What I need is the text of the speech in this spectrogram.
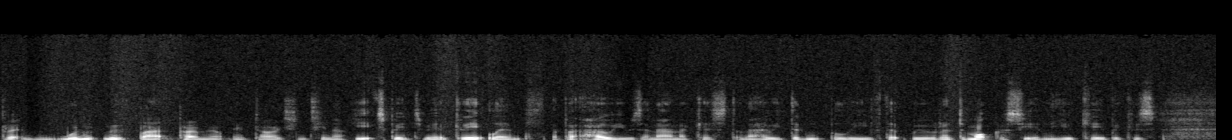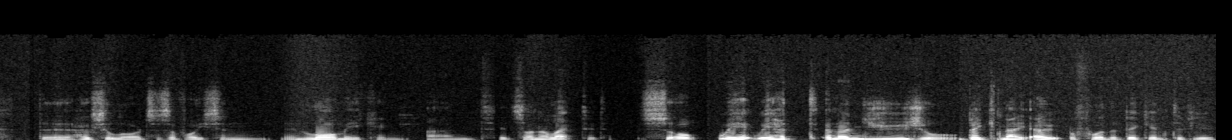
Britain, wouldn't move back permanently to Argentina, he explained to me at great length about how he was an anarchist and how he didn't believe that we were a democracy in the UK because the House of Lords has a voice in, in lawmaking and it's unelected. So we, we had an unusual big night out before the big interview,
